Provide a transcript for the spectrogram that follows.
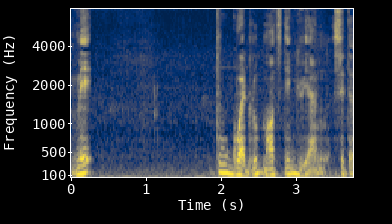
mais pour Guadeloupe, Martinique, Guyane, c'était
